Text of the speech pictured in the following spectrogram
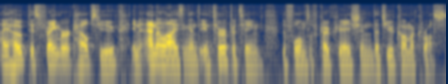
I hope this framework helps you in analyzing and interpreting the forms of co-creation that you come across.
